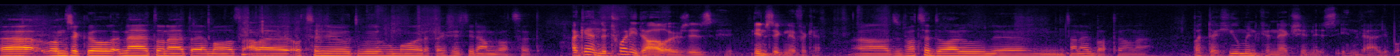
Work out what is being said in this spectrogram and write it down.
Uh, on řekl, ne, to ne, to je moc, ale oceňuju tvůj humor, takže ti dám 20. Again, the twenty dollars is insignificant, A 20 dolarů je zanedbatelné, but the human connection is invaluable.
